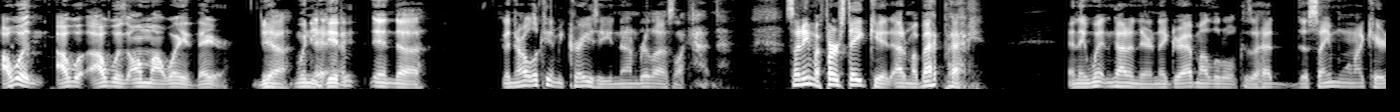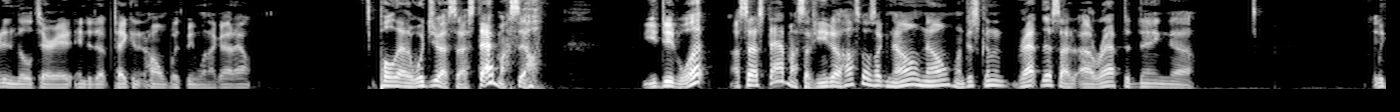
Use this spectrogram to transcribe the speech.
I wouldn't. I wa- I was on my way there. Yeah, When he and, did it. and uh, and they're all looking at me crazy, and I'm realizing like, so I need my first aid kit out of my backpack, and they went and got in there, and they grabbed my little because I had the same one I carried in the military. I ended up taking it home with me when I got out. Pulled it out. What'd you? do? I said I stabbed myself. You did what? I said I stabbed myself. You need to go to the hospital. I was like, no, no, I'm just gonna wrap this. I, I wrapped a dang. Uh, we Israeli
